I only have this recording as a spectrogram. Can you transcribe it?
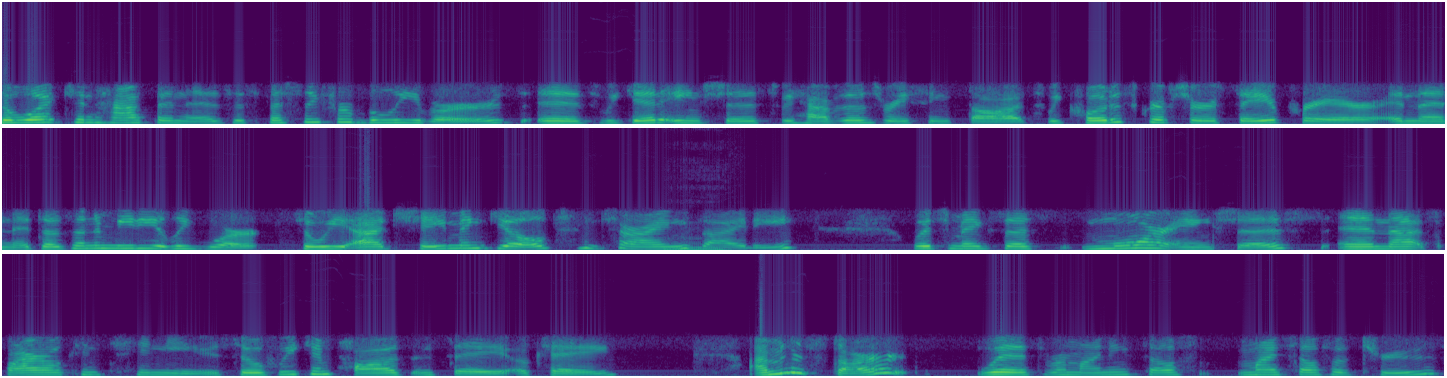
So what can happen is, especially for believers, is we get anxious, we have those racing thoughts, we quote a scripture, say a prayer, and then it doesn't immediately work. So we add shame and guilt to our mm-hmm. anxiety, which makes us more anxious, and that spiral continues. So if we can pause and say, okay, I'm going to start with reminding self myself of truth.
